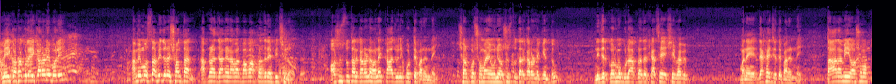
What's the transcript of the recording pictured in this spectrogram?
আমি এই কথাগুলো এই কারণে বলি আমি মোস্তাফিজুরের সন্তান। আপনারা জানেন আমার বাবা আপনাদের এমপি ছিল। অসুস্থতার কারণে অনেক কাজ উনি করতে পারেন নাই। স্বল্প সময়ে উনি অসুস্থতার কারণে কিন্তু নিজের কর্মগুলো আপনাদের কাছে সেইভাবে মানে দেখাই যেতে পারেন নাই। তার আমি অসমাপ্ত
